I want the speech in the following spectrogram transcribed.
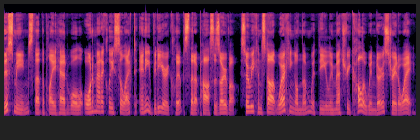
This means that the playhead will automatically select any video clips that it passes over, so we can start working on them with the Lumetri color window straight away.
